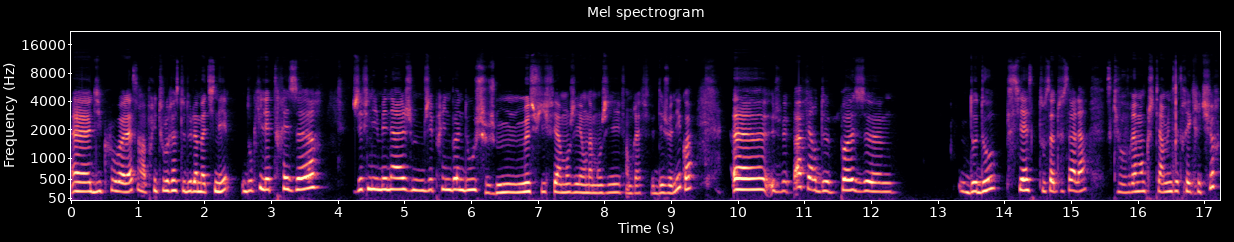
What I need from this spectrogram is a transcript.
Euh, du coup, voilà, ça m'a pris tout le reste de la matinée. Donc, il est 13h. J'ai fini le ménage, j'ai pris une bonne douche, je me suis fait à manger, on a mangé, enfin bref, déjeuner quoi. Euh, je vais pas faire de pause dodo, sieste, tout ça, tout ça là, parce qu'il faut vraiment que je termine cette réécriture.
